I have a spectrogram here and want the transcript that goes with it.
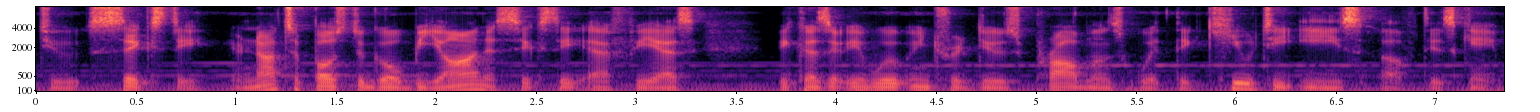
to 60. You're not supposed to go beyond a 60 FPS because it will introduce problems with the QTEs of this game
